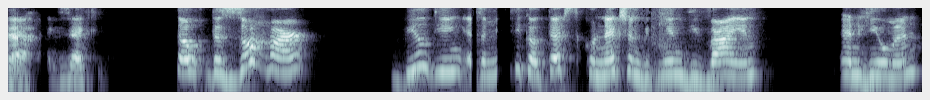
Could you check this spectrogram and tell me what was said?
yeah, exactly. So the Zohar building as a mystical text connection between divine and human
